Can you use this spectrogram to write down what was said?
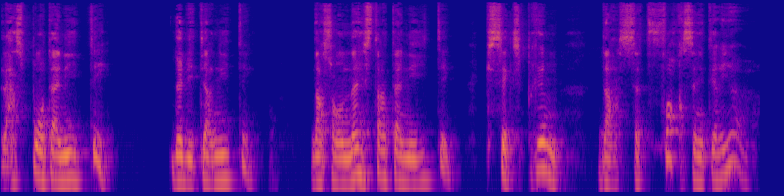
la spontanéité de l'éternité, dans son instantanéité, qui s'exprime dans cette force intérieure.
